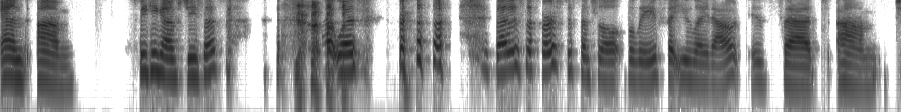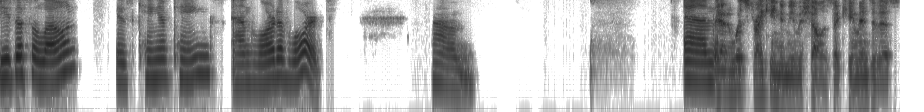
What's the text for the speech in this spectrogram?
And um, speaking of Jesus, yeah. that was that is the first essential belief that you laid out is that um, Jesus alone is King of Kings and Lord of Lords. Um, and yeah, it was striking to me, Michelle, as I came into this,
